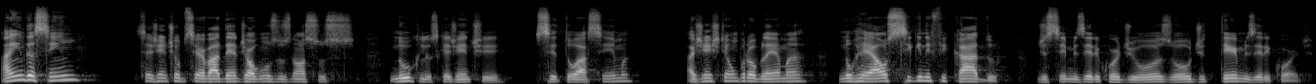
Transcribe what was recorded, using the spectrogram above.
Ainda assim, se a gente observar dentro de alguns dos nossos núcleos que a gente citou acima, a gente tem um problema no real significado de ser misericordioso ou de ter misericórdia.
